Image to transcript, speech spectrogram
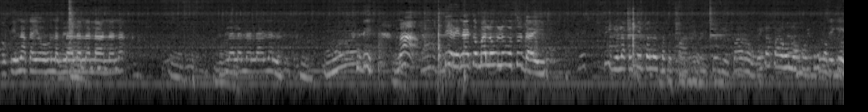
Okay na kayo naglalana-lana na. Naglalana-lana na. Hindi. Ma, hindi rin na ito maluluto day. Sige, laki kayo pala sa kupaso. Sige, parang. May kakaulo ko ito. Sige.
